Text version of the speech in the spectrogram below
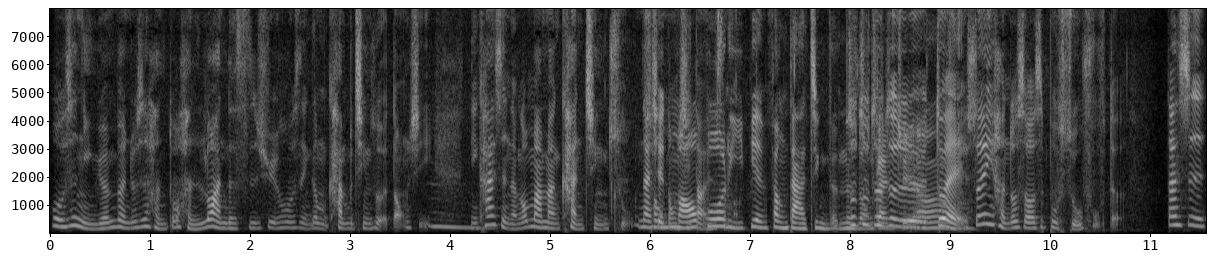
或者是你原本就是很多很乱的思绪，或者是你根本看不清楚的东西，嗯、你开始能够慢慢看清楚那些东西。毛玻璃变放大镜的那种感觉，对对对对对，对，所以很多时候是不舒服的。但是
